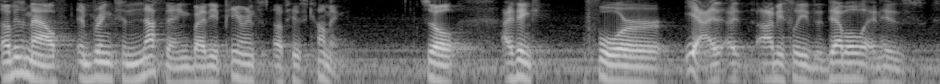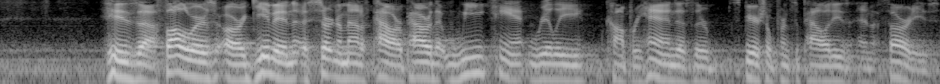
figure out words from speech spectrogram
of his mouth and bring to nothing by the appearance of his coming. So I think for, yeah, I, I, obviously the devil and his, his uh, followers are given a certain amount of power, power that we can't really comprehend as their spiritual principalities and authorities.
